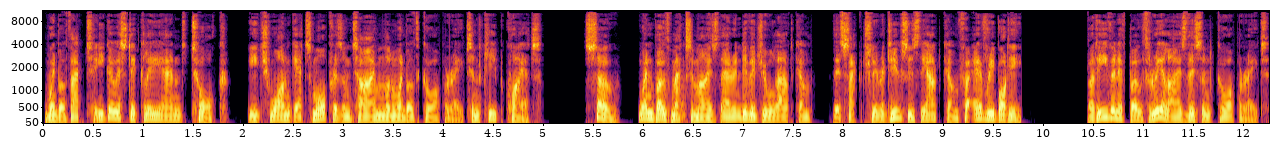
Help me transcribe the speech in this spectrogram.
when both act egoistically and talk, each one gets more prison time than when both cooperate and keep quiet. So, when both maximize their individual outcome, this actually reduces the outcome for everybody. But even if both realize this and cooperate,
